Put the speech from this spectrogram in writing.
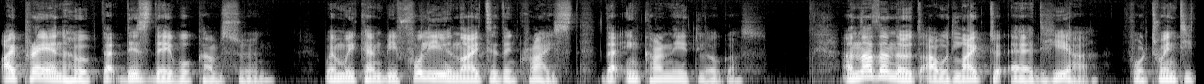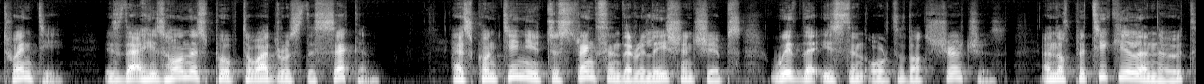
I pray and hope that this day will come soon when we can be fully united in Christ, the incarnate Logos. Another note I would like to add here for 2020 is that His Holiness Pope Tawadros II has continued to strengthen the relationships with the Eastern Orthodox churches. And of particular note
